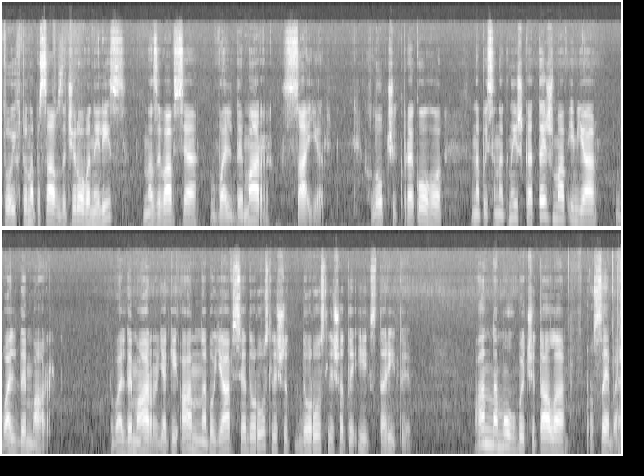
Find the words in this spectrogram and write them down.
Той, хто написав Зачарований ліс, називався Вальдемар Сайєр. Хлопчик, про якого написана книжка, теж мав ім'я Вальдемар. Вальдемар, як і Анна, боявся дорослішати, і старіти. Анна мов би, читала про себе.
